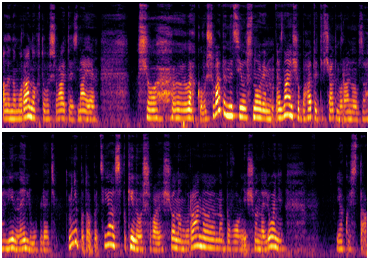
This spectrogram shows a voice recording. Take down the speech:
Але на Мурано, хто вишиває, той знає, що е, легко вишивати на цій основі. Я знаю, що багато дівчат Мурано взагалі не люблять. Мені подобається. Я спокійно вишиваю, що на Мурано, на бавовні, що на льоні. Якось так.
